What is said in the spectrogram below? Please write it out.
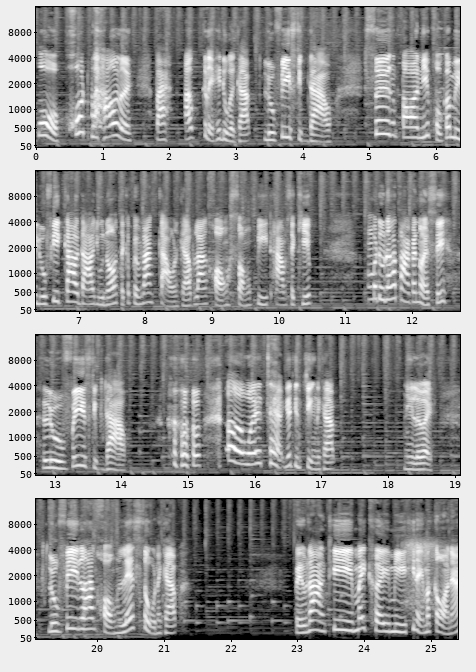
โอ้โคตร wow เลยไปอัปเกรดให้ดูกันครับลูฟี่10 ดาว ซึ่งตอนนี้ผมก็มีลูฟี่9 ดาวอยู่เนาะแต่ก็เป็นร่างเก่านะครับร่างของ 2 ปี time skip มาดูหน้าตากันหน่อยสิลูฟี่10 ดาว เออไว้แจกเยอะจริง ๆ นะครับ นี่เลย ลูฟี่ร่างของเลสสูนะครับ เป็นร่างที่ไม่เคยมีที่ไหนมาก่อนนะ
